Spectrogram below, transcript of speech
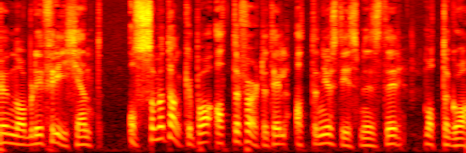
hun nå blir frikjent. Også med tanke på at det førte til at en justisminister måtte gå.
